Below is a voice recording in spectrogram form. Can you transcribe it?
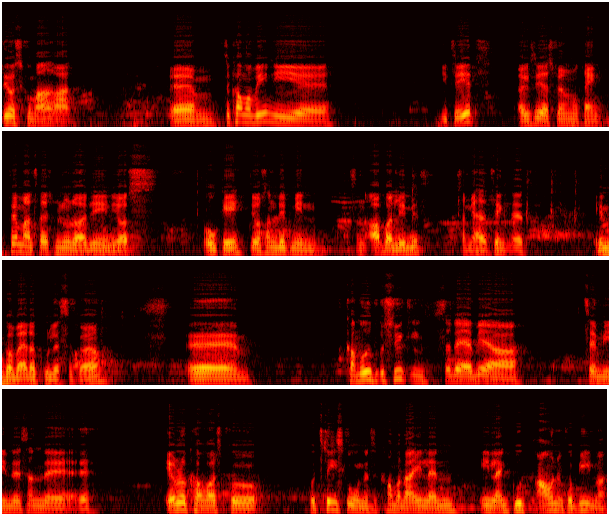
det var sgu meget rart. Øhm, så kommer vi ind i, øh, i T1, og jeg kan se, at jeg svømmer omkring 55 minutter, og det er egentlig også okay. Det var sådan lidt min sådan upper limit, som jeg havde tænkt, at inden for hvad der kunne lade sig gøre. Øhm, kom ud på cyklen, så der er jeg ved at tage mine sådan øh, aerocovers på, på triskoene, så kommer der en eller anden, en eller anden gut bravende forbi mig.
